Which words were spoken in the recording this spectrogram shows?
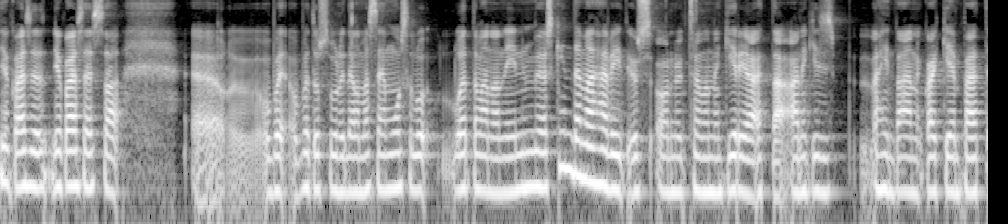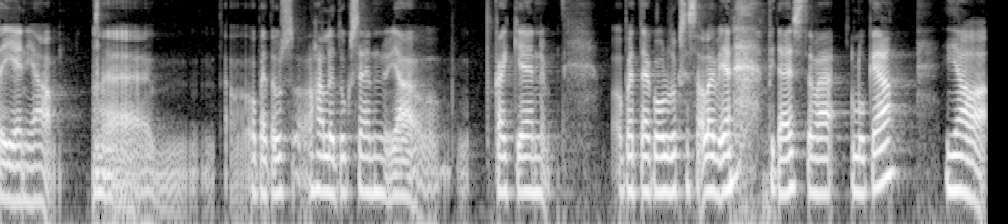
jokaisessa, jokaisessa opetussuunnitelmassa ja muussa lu- luettavana, niin myöskin tämä hävitys on nyt sellainen kirja, että ainakin siis vähintään kaikkien päättäjien ja opetushallituksen ja kaikkien opettajakoulutuksessa olevien pitäisi tämä lukea. Ja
